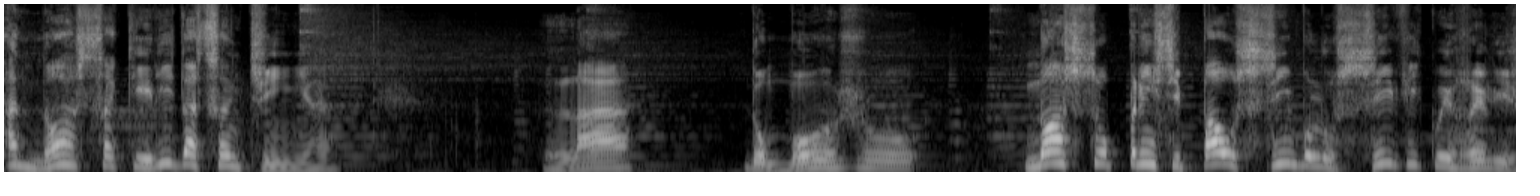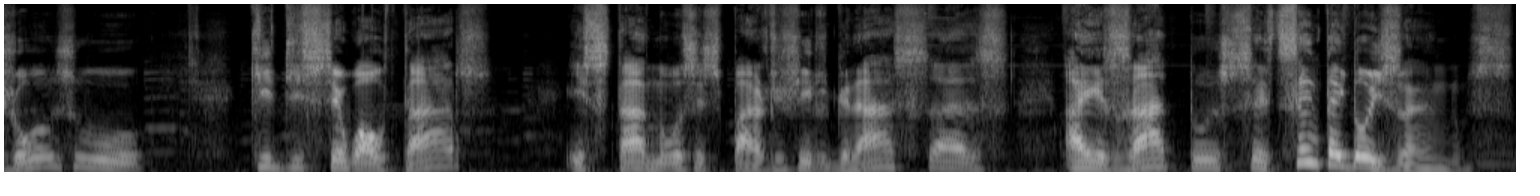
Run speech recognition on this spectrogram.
a nossa querida Santinha, lá do Morro, nosso principal símbolo cívico e religioso, que de seu altar está nos espargir graças há exatos 62 anos.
